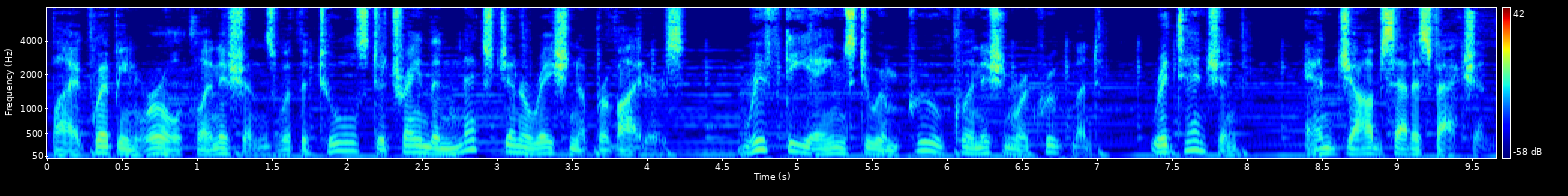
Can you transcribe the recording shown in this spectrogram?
By equipping rural clinicians with the tools to train the next generation of providers, RIFDI aims to improve clinician recruitment, retention, and job satisfaction.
